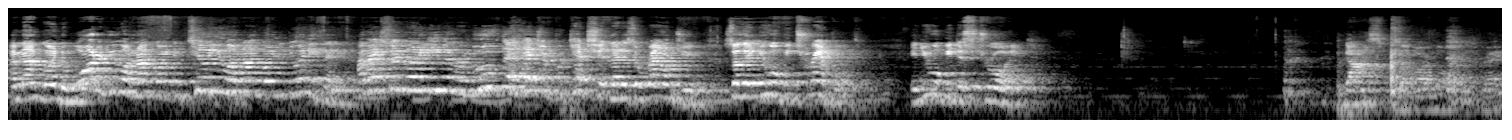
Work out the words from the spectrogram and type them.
I'm not going to water you. I'm not going to kill you. I'm not going to do anything. I'm actually going to even remove the hedge of protection that is around you so that you will be trampled. and you will be destroyed. The gospel of our Lord, right?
